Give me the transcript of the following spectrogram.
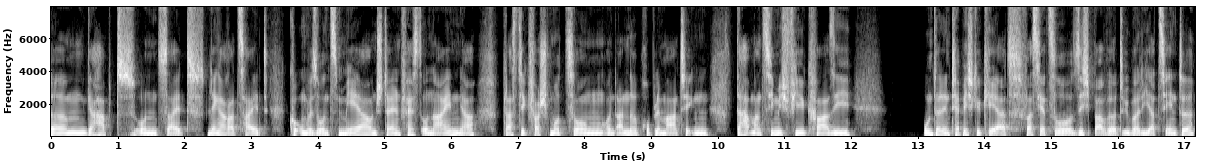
ähm, gehabt. Und seit längerer Zeit gucken wir so ins Meer und stellen fest, oh nein, ja, Plastikverschmutzung und andere Problematiken. Da hat man ziemlich viel quasi unter den Teppich gekehrt, was jetzt so sichtbar wird über die Jahrzehnte.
